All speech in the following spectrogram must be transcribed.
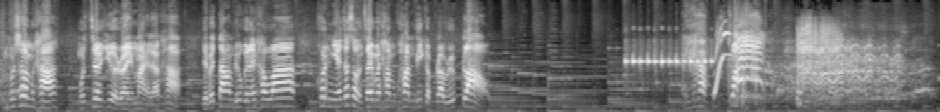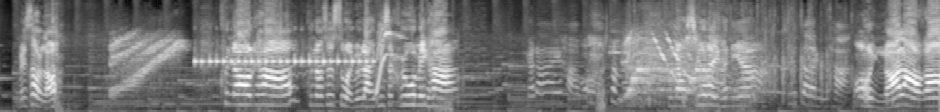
คุณผู้ชมคะมดเจอเหยื่อรายใหม่แล้วค่ะ เดี๋ยวไปตามดูกันนะคะว่า คนนี้จะสนใจมาทำความดีกับเราหรือเปล่าไป ค่ะว้ายไม่สนแล้ว คุณน้องคะคุณน้องสวยๆมีเวลาให้พี่สักครู่ไหมคะ ก็ได้ค่ะคุณน้องชื่ออะไรคะเนี่ยชื่อเจินค่ะ โอ้ยน่ารักอะ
